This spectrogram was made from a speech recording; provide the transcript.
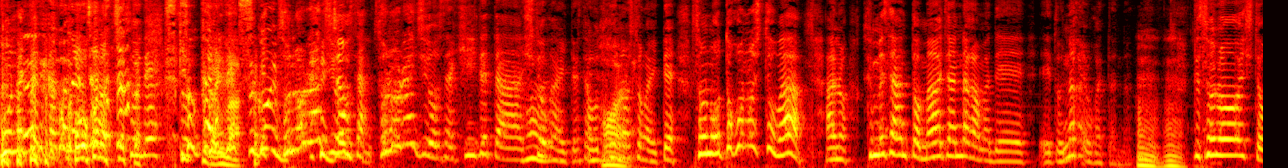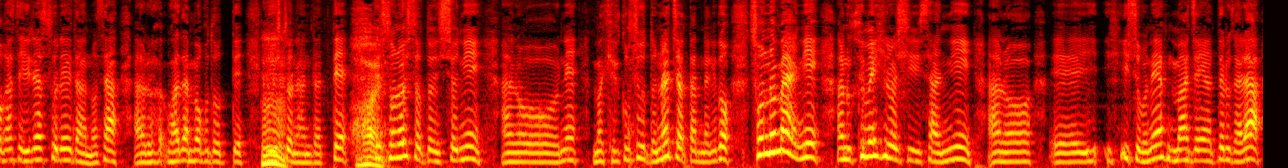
うなっちゃった。こうなっちゃった。それで、スキップが今すごい、そのラジオをさ、そのラジオをさ、聞いてた人がいてさ、男の人がいて、その男の人は、あの、久米さんと麻雀仲間で、えっ、と、仲良かったんだその人がさ、イラストレーターのさ、あの、和田誠っていう人なんだって、はい。で、その人と一緒に、あのね、まあ、結婚することになっちゃったんだけど、その前に、あの、久米宏さんに、あの、えーいいつもね、麻雀やってるから、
